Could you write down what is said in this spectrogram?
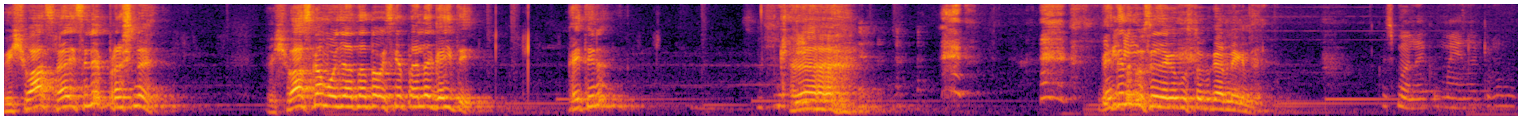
विश्वास है इसलिए प्रश्न है। विश्वास कम हो जाता तो इसके पहले गई थी। गई थी ना? थी ना दूसरी जगह कुछ तो भी करने के लिए। कुछ महीने के बाद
